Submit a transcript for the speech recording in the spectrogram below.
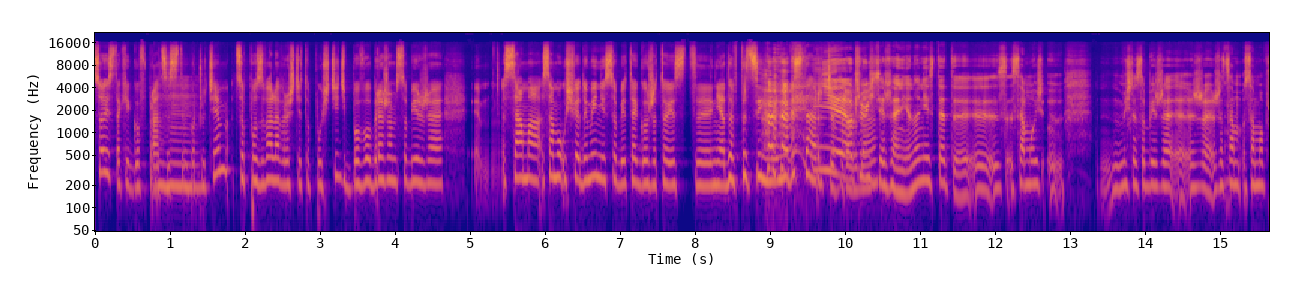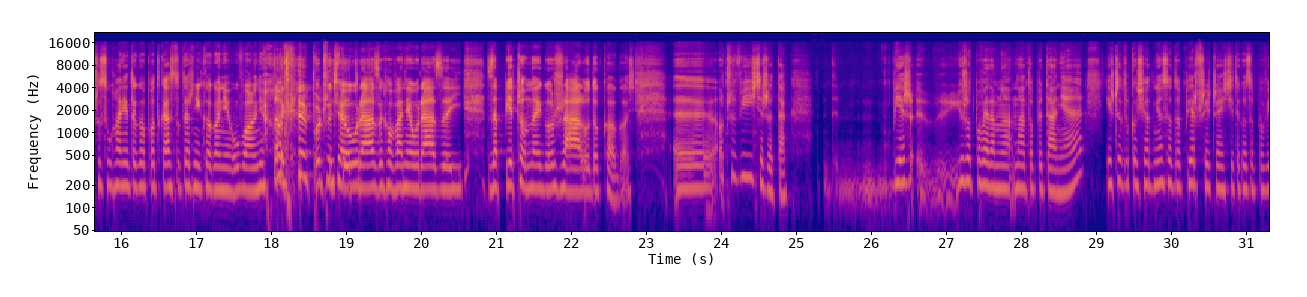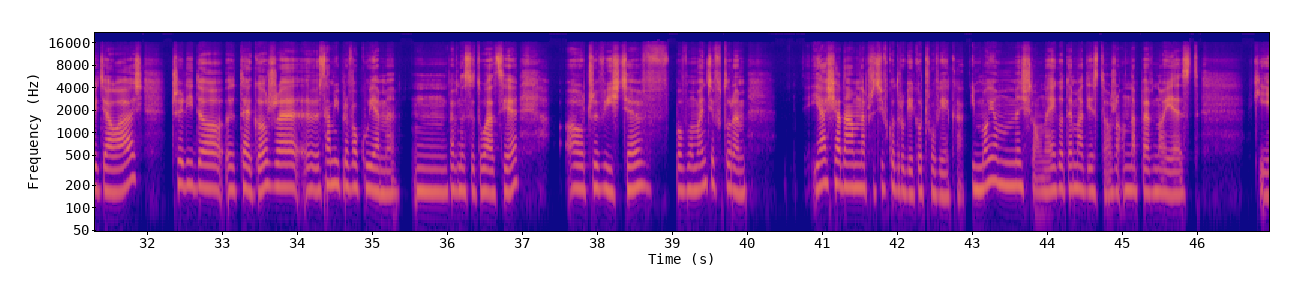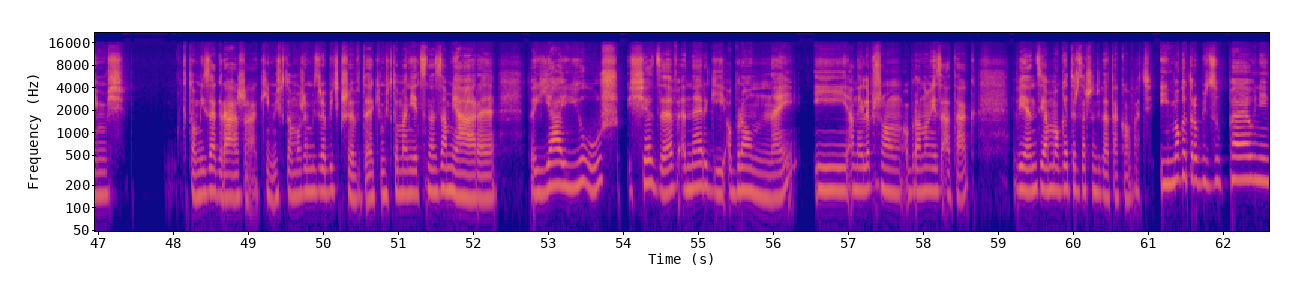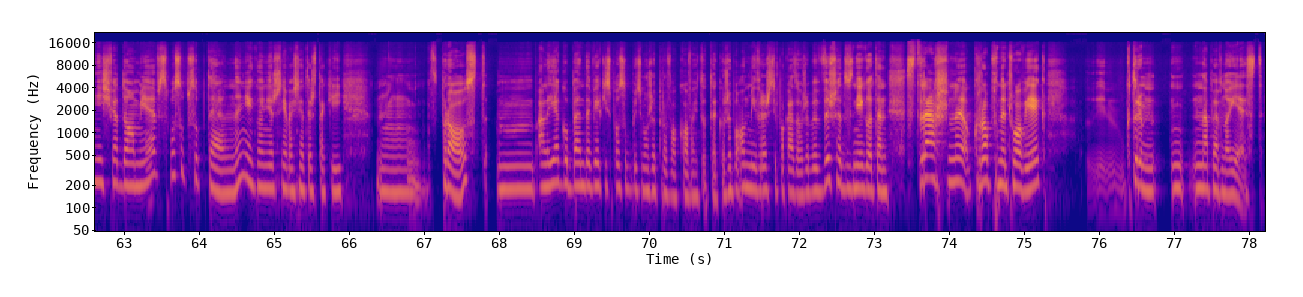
co jest takiego w pracy mm. z tym mhm. poczuciem, co pozwala wreszcie to puścić, bo wyobrażam sobie, że sama, samo uświadomienie sobie tego, że to jest y, nieadaptacyjne, nie wystarczy. nie, prawda? oczywiście, że nie. No niestety. Y, samo, y, myślę sobie, że, że, że sam, samo przesłuchanie tego podcastu też nikogo nie uwolni tak. od poczucia niestety. urazy, chowania urazy i zapieczonego żalu do kogoś. oczywiście, że tak. Bierz, już odpowiadam na, na, to pytanie. Jeszcze tylko się odniosę do pierwszej części tego, co powiedziałaś, czyli do y, tego, że y, sami prowokujemy mm, pewne sytuacje. Oczywiście, bo w momencie, w którym ja siadam naprzeciwko drugiego człowieka i moją myślą na jego temat jest to, że on na pewno jest kimś kto mi zagraża, kimś, kto może mi zrobić krzywdę, kimś, kto ma niecne zamiary, to ja już siedzę w energii obronnej I, a najlepszą obroną jest atak, więc ja mogę też zacząć go atakować. I mogę to robić zupełnie nieświadomie, w sposób subtelny, niekoniecznie właśnie też taki mm, wprost, mm, ale ja go będę w jakiś sposób być może prowokować do tego, żeby on mi wreszcie pokazał, żeby wyszedł z niego ten straszny, okropny człowiek, którym na pewno jest.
